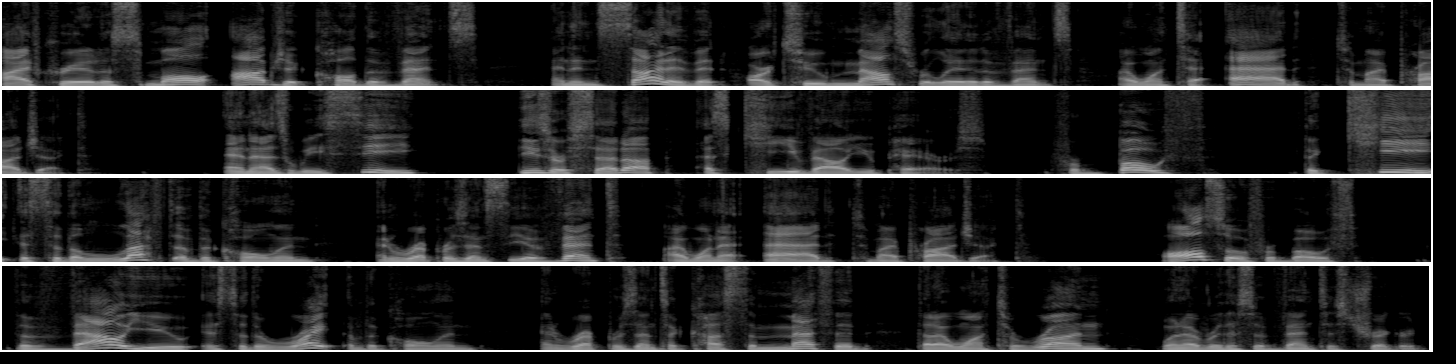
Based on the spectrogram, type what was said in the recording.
I've created a small object called events, and inside of it are two mouse related events I want to add to my project. And as we see, these are set up as key value pairs. For both, the key is to the left of the colon and represents the event I want to add to my project. Also, for both, the value is to the right of the colon and represents a custom method that I want to run whenever this event is triggered.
